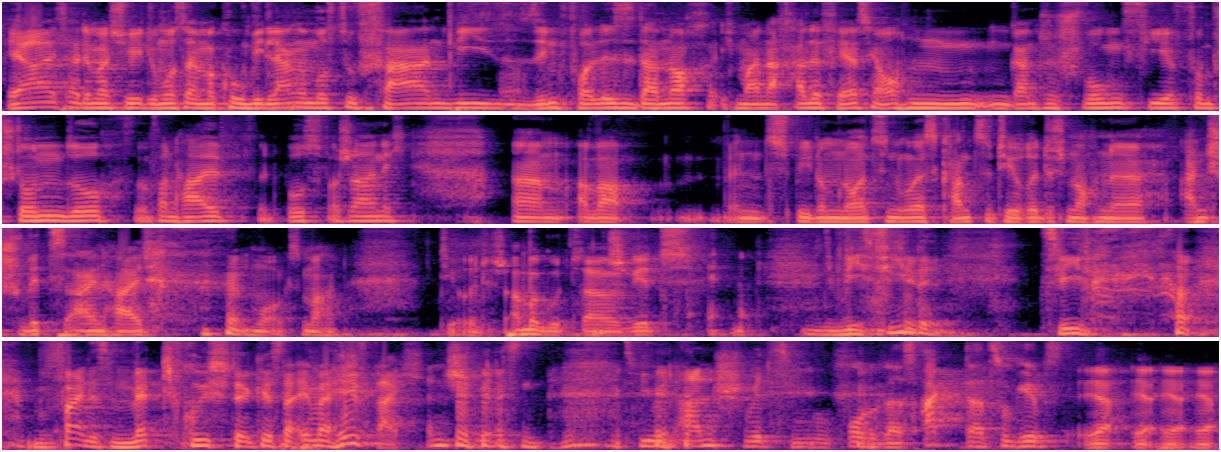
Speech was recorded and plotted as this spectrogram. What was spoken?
Ja, Ja, ist halt immer schwierig. Du musst einmal gucken, wie lange musst du fahren, wie sinnvoll ist es dann noch. Ich meine, nach Halle fährst du ja auch einen, einen ganzen Schwung, vier, fünf Stunden so, fünfeinhalb mit Bus wahrscheinlich. Ähm, aber wenn das Spiel um 19 Uhr ist, kannst du theoretisch noch eine Anschwitzeinheit morgens machen. Theoretisch. Aber gut, da wird wie Zwiebeln. Ein feines Mettfrühstück ist da immer hilfreich. Anschwitzen. Zwiebeln anschwitzen, bevor du das Hack dazu gibst. Ja, ja, ja, ja.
